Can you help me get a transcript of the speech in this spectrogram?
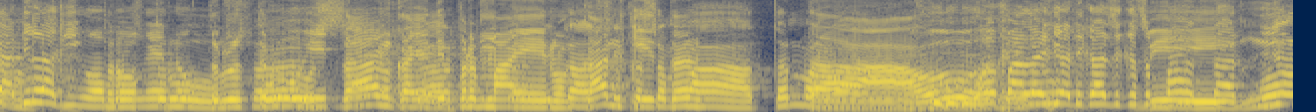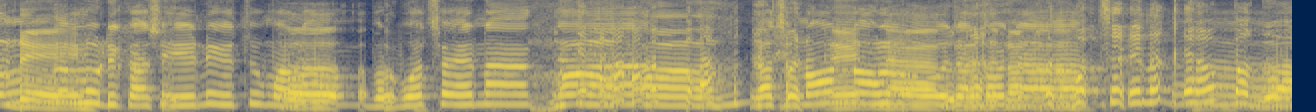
tadi lagi ngomongin Terus-terusan UIT. kayak dipermainkan kita. kesempatan malah. Tahu. Gua malah gak dikasih kesempatan. Bingung deh. Kan lu dikasih ini itu malah berbuat seenaknya. Gak senonoh lu jatuhnya. Buat seenaknya apa gua?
